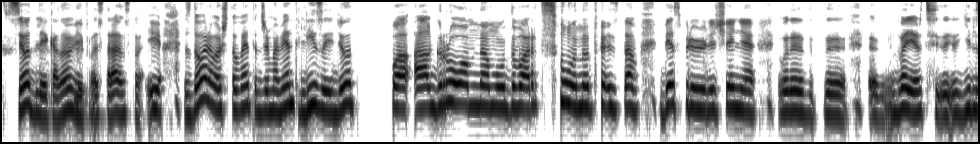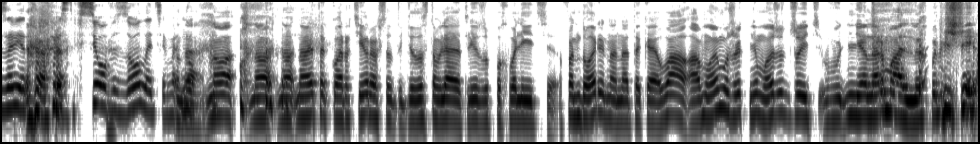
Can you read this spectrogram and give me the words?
Все для экономии пространства. И здорово, что в этот же момент Лиза идет по огромному дворцу, ну то есть там без преувеличения вот этот э, э, дворец Елизаветы просто все в золоте. Ну, Да, но, но, но, но эта квартира все-таки заставляет Лизу похвалить Фандорина. Она такая, вау, а мой мужик не может жить в ненормальных помещениях.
